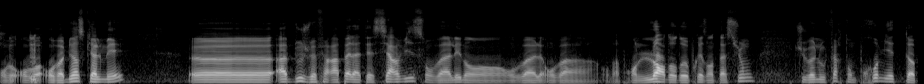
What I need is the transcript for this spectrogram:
on, va, on va, on va bien se calmer. Euh, Abdou, je vais faire appel à tes services. On va aller dans, on va, on va, on va prendre l'ordre de présentation. Tu vas nous faire ton premier top,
